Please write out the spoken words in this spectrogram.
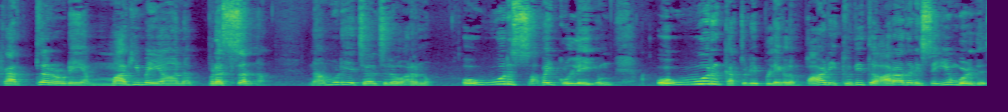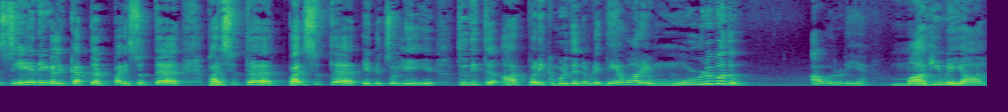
கர்த்தருடைய மகிமையான பிரசன்னம் நம்முடைய சர்ச்சில் வரணும். ஒவ்வொரு சபைக்குள்ளேயும் ஒவ்வொரு கத்துடைய பிள்ளைகளும் பாடி துதித்து ஆராதனை செய்யும் பொழுது சேனைகளை கத்தர் பரிசுத்தர் பரிசுத்தர் பரிசுத்தர் என்று சொல்லி துதித்து ஆர்ப்பரிக்கும் பொழுது நம்முடைய தேவாலயம் முழுவதும் அவருடைய மகிமையால்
